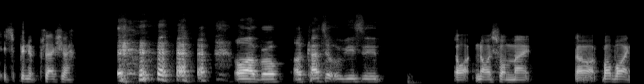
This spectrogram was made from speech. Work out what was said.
It's been a pleasure. All right, bro. I'll catch up with you soon. All right, nice one, mate. All right, bye bye.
